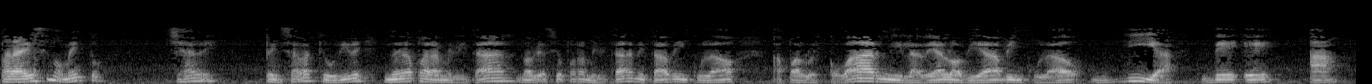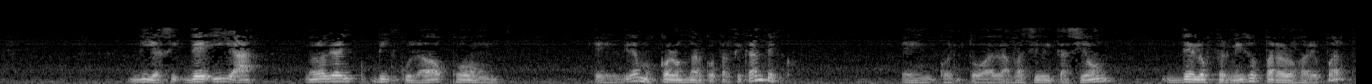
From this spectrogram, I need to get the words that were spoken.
para ese momento, Chávez pensaba que Uribe no era paramilitar, no había sido paramilitar, ni estaba vinculado a Pablo Escobar, ni la DEA lo había vinculado día, D-E-A, sí, D-I-A, no lo había vinculado con, eh, digamos, con los narcotraficantes, en cuanto a la facilitación de los permisos para los aeropuertos.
